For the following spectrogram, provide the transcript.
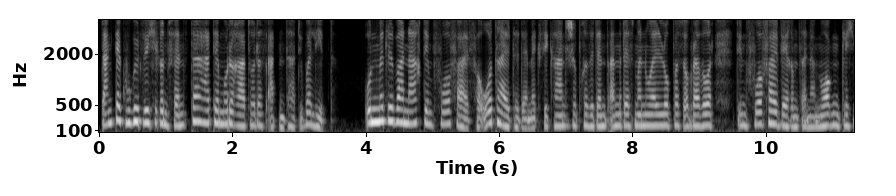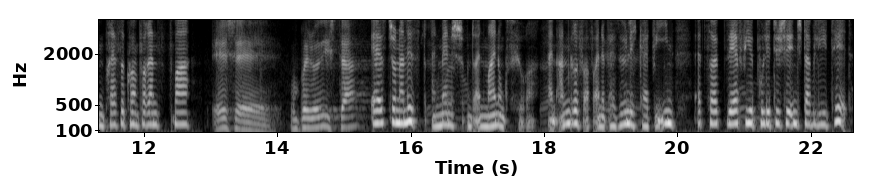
Dank der kugelsicheren Fenster hat der Moderator das Attentat überlebt. Unmittelbar nach dem Vorfall verurteilte der mexikanische Präsident Andrés Manuel López Obrador den Vorfall während seiner morgendlichen Pressekonferenz zwar. Eh, er ist Journalist, ein Mensch und ein Meinungsführer. Ein Angriff auf eine Persönlichkeit wie ihn erzeugt sehr viel politische Instabilität.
